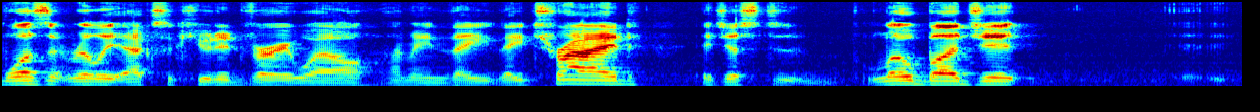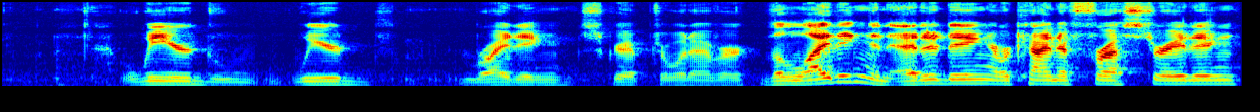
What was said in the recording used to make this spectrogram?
wasn't really executed very well. I mean, they, they tried, it just low budget, weird, weird writing script or whatever. The lighting and editing are kind of frustrating.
